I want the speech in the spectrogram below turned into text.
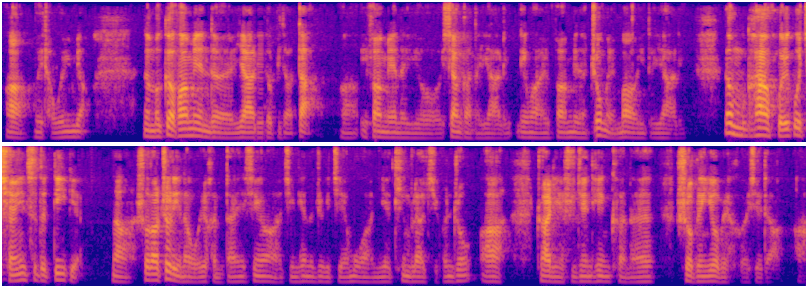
啊，非常微妙。那么各方面的压力都比较大啊，一方面呢有香港的压力，另外一方面呢中美贸易的压力。那我们看回顾前一次的低点，那说到这里呢，我也很担心啊，今天的这个节目啊你也听不了几分钟啊，抓紧时间听，可能说不定又被和谐掉啊。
